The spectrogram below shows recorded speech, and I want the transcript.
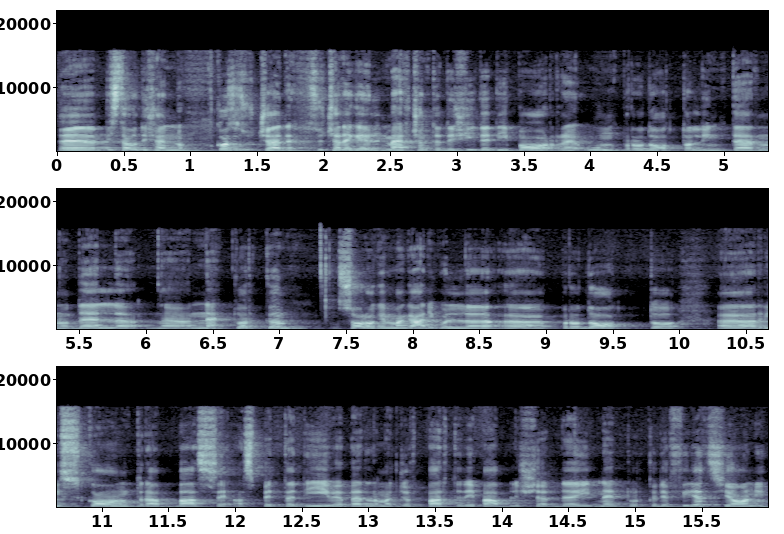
Eh, vi stavo dicendo, cosa succede? Succede che il merchant decide di porre un prodotto all'interno del uh, network, solo che magari quel uh, prodotto uh, riscontra basse aspettative per la maggior parte dei publisher dei network di affiliazioni,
